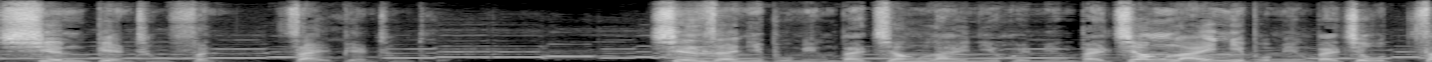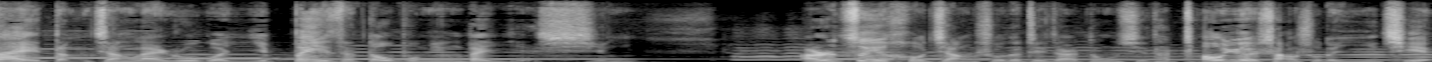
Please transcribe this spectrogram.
先变成粪，再变成土。现在你不明白，将来你会明白；将来你不明白，就再等将来。如果一辈子都不明白也行。而最后讲述的这件东西，它超越上述的一切，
